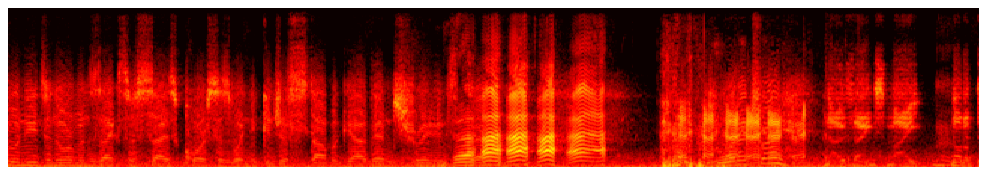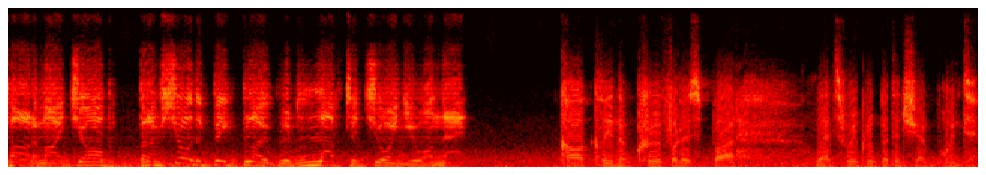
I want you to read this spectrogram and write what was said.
Who needs a Norman's exercise courses when you can just stop a goddamn train instead? You wanna try? No thanks, mate. Not a part of my job, but I'm sure the big bloke would love to join you on that. Call cleanup crew for this spot. Let's regroup at the checkpoint.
